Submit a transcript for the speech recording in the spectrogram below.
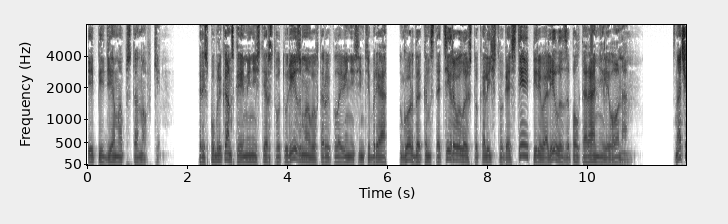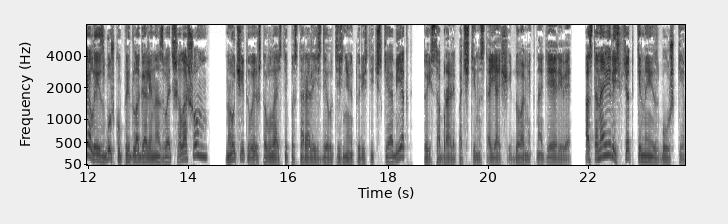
эпидемобстановки. Республиканское министерство туризма во второй половине сентября гордо констатировало, что количество гостей перевалило за полтора миллиона. Сначала избушку предлагали назвать шалашом, но учитывая, что власти постарались сделать из нее туристический объект, то есть собрали почти настоящий домик на дереве, остановились все-таки на избушке.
